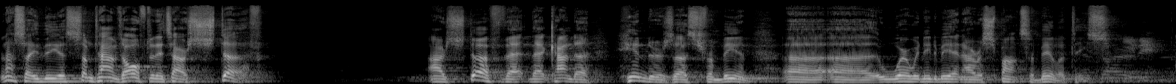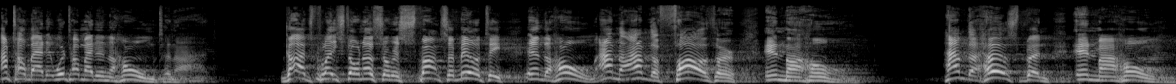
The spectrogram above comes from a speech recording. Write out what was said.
And I say this sometimes, often it's our stuff. Our stuff that, that kind of hinders us from being uh, uh, where we need to be in our responsibilities. I'm talking about it, we're talking about it in the home tonight. God's placed on us a responsibility in the home. I'm, I'm the father in my home. I'm the husband in my home.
